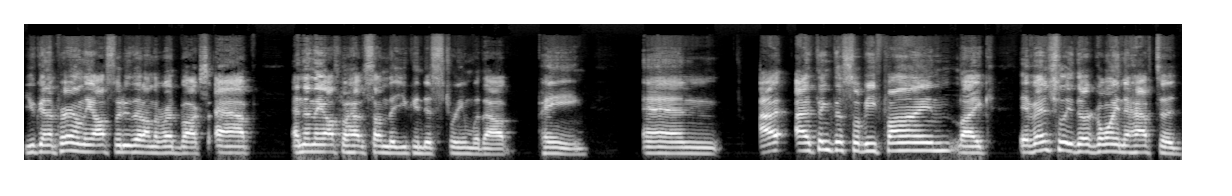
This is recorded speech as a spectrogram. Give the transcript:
You can apparently also do that on the Redbox app. And then they also have some that you can just stream without paying. And I I think this will be fine. Like eventually they're going to have to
